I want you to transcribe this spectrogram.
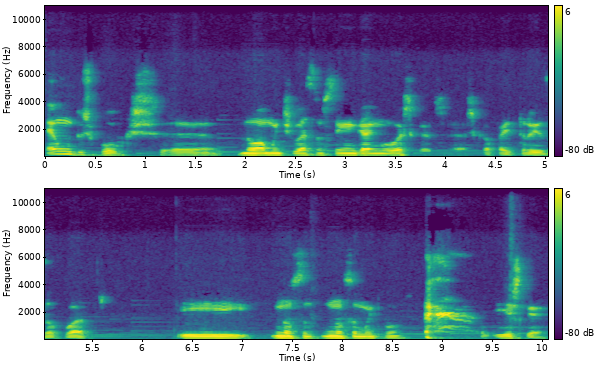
É um dos poucos. eh, não há muitos westerns que tenham ganho Oscars. Acho que há para aí 3 ou 4. E não são, não são muito bons. e este é.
